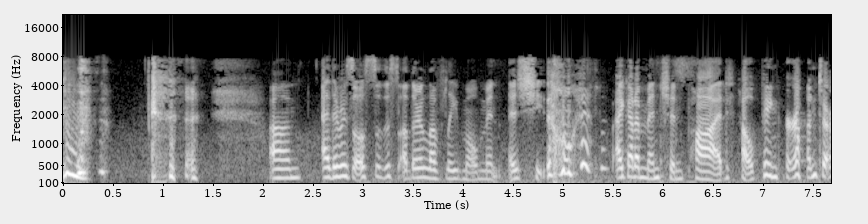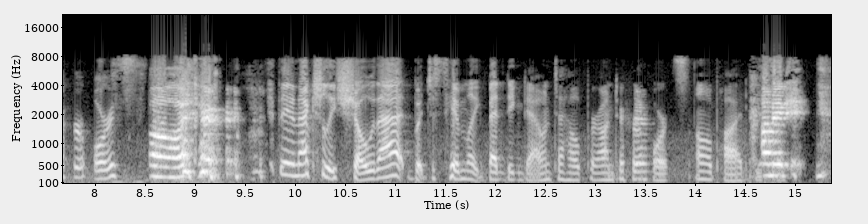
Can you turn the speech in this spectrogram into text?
um, and there was also this other lovely moment as she, I gotta mention Pod helping her onto her horse. Oh, They didn't actually show that, but just him like bending down to help her onto her Yeah. horse. Oh, Pod. I mean, it,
